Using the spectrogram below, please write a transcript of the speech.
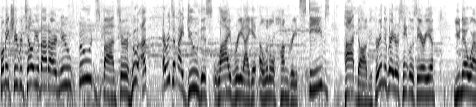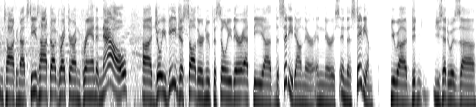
We'll make sure to tell you about our new food sponsor. Who I, Every time I do this live read, I get a little hungry. It's Steve's Hot Dogs. If you're in the greater St. Louis area, you know where I'm talking about. Steve's Hot Dogs right there on Grand. And now uh, Joey V just saw their new facility there at the uh, the city down there in their in the stadium. You uh, didn't you said it was uh,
